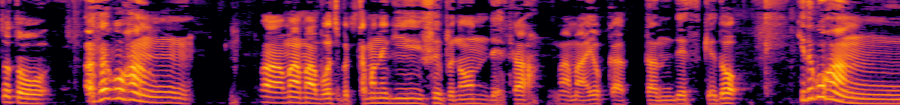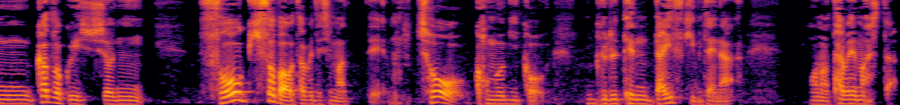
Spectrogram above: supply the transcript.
ちょっと、朝ごはんまあまあまあ、ぼちぼち玉ねぎスープ飲んでさ、まあまあよかったんですけど、昼ご飯、家族一緒に、早期そばを食べてしまって、超小麦粉、グルテン大好きみたいなものを食べました。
